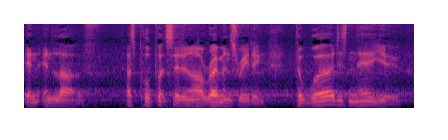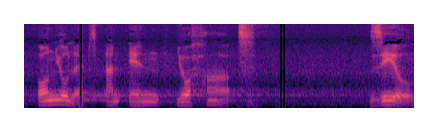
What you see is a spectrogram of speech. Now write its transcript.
in, in love. As Paul puts it in our Romans reading, the word is near you, on your lips and in your heart. Zeal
